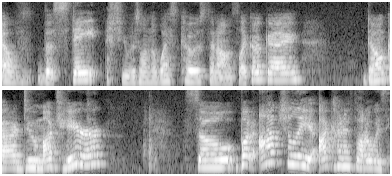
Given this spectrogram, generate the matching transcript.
of the state. She was on the west coast and I was like, okay, don't gotta do much here. So, but actually I kind of thought it was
